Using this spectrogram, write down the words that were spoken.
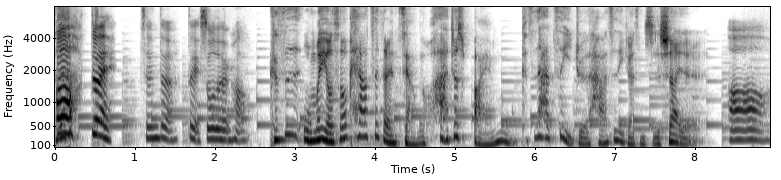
哦，对，真的对，说的很好。可是我们有时候看到这个人讲的话就是白目，可是他自己觉得他是一个很直率的人。哦，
